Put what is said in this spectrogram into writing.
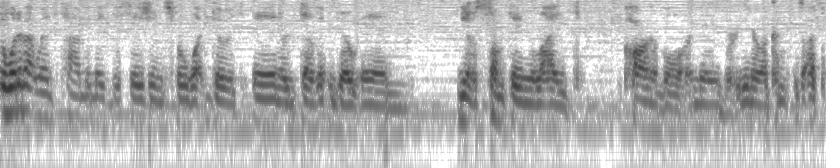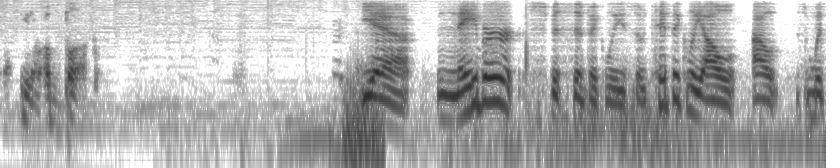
So what about when it's time to make decisions for what goes in or doesn't go in? You know, something like Carnival or Neighbor. You know, a, a you know a book. Yeah, neighbor specifically. So typically, I'll I'll with.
